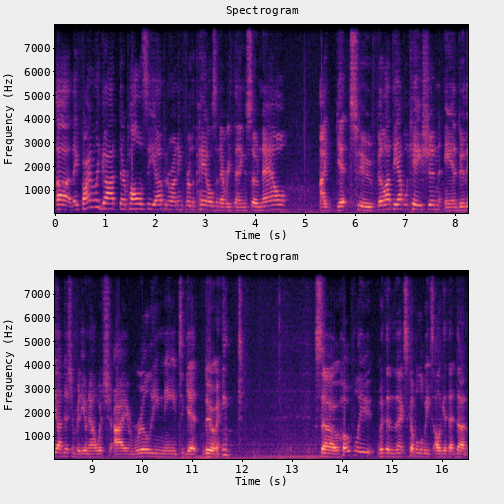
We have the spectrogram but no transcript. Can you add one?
uh, they finally got their policy up and running for the panels and everything. So now I get to fill out the application and do the audition video now, which I really need to get doing. so hopefully within the next couple of weeks I'll get that done.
